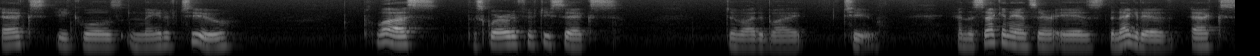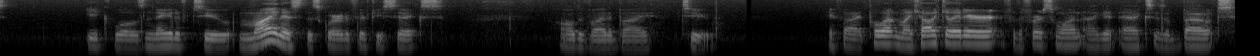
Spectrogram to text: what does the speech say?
x equals negative 2 plus the square root of 56 divided by 2. And the second answer is the negative x equals negative 2 minus the square root of 56 all divided by 2. If I pull out my calculator for the first one, I get x is about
